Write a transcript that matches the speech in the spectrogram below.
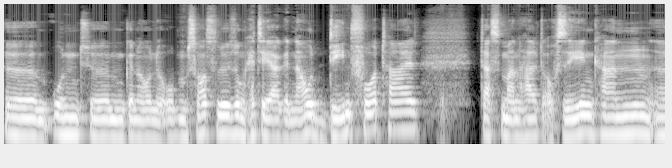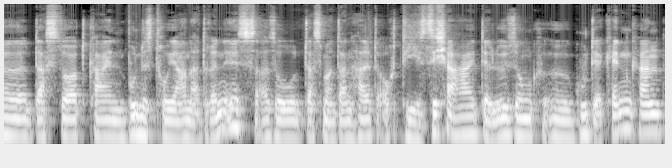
Ähm, und ähm, genau eine Open Source Lösung hätte ja genau den Vorteil, dass man halt auch sehen kann, äh, dass dort kein Bundestrojaner drin ist, also dass man dann halt auch die Sicherheit der Lösung äh, gut erkennen kann.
